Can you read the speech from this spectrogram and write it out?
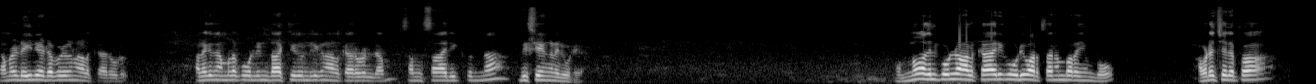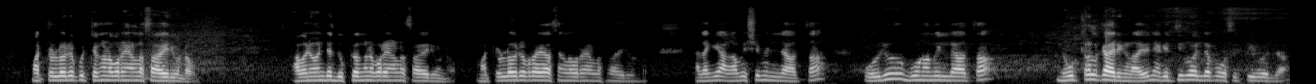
നമ്മൾ ഡെയിലി ഇടപഴകുന്ന ആൾക്കാരോട് അല്ലെങ്കിൽ നമ്മളെ കൂടെ ഉണ്ടാക്കി ചെയ്തുകൊണ്ടിരിക്കുന്ന ആൾക്കാരോടെല്ലാം സംസാരിക്കുന്ന വിഷയങ്ങളിലൂടെയാണ്. ഒന്നോ അതിൽ കൂടുതൽ ആൾക്കാർ കൂടി വർത്തമാനം പറയുമ്പോൾ അവിടെ ചിലപ്പോൾ മറ്റുള്ളവരുടെ കുറ്റങ്ങൾ പറയാനുള്ള സാഹചര്യം ഉണ്ടാവും. അവനവന്റെ ദുഃഖങ്ങൾ പറയാനുള്ള സാഹചര്യം ഉണ്ടാവും. മറ്റുള്ളവരുടെ പ്രയാസങ്ങൾ പറയാനുള്ള സാഹചര്യം ഉണ്ടാവും. അല്ലെങ്കിൽ ആവശ്യമില്ലാത്ത ഒരു ഗുണമില്ലാത്ത ന്യൂട്രൽ കാര്യങ്ങൾ നെഗറ്റീവും അല്ല പോസിറ്റീവും അല്ല.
